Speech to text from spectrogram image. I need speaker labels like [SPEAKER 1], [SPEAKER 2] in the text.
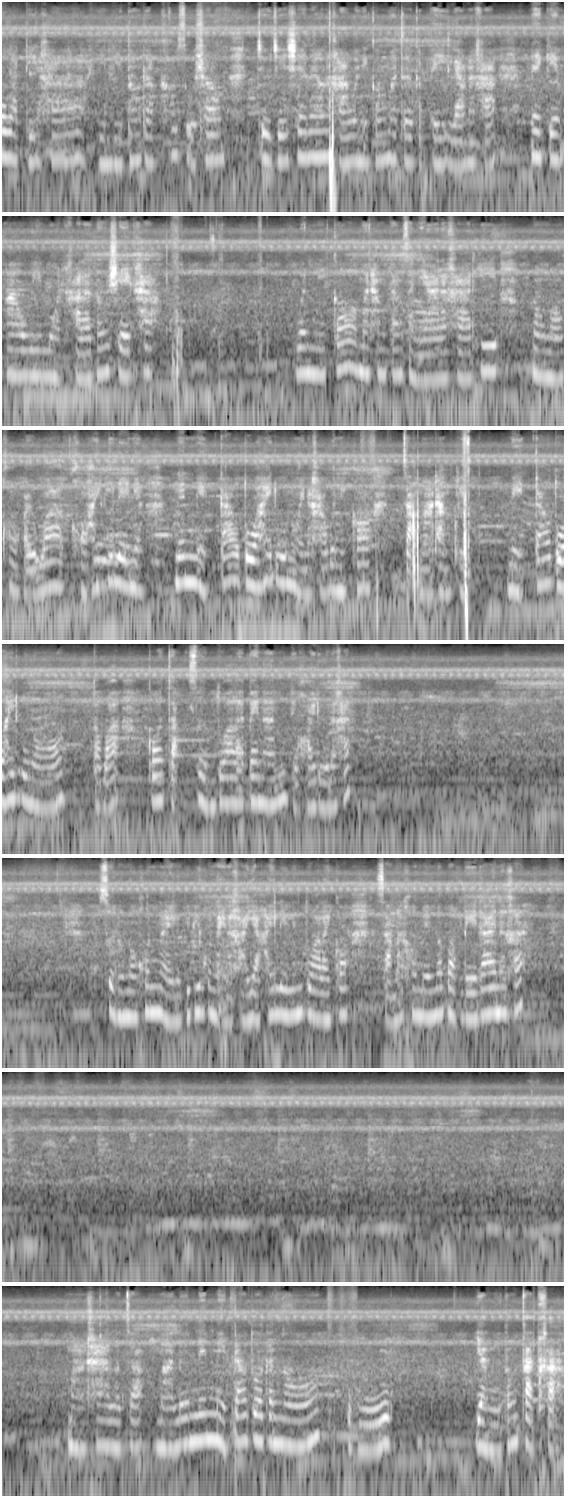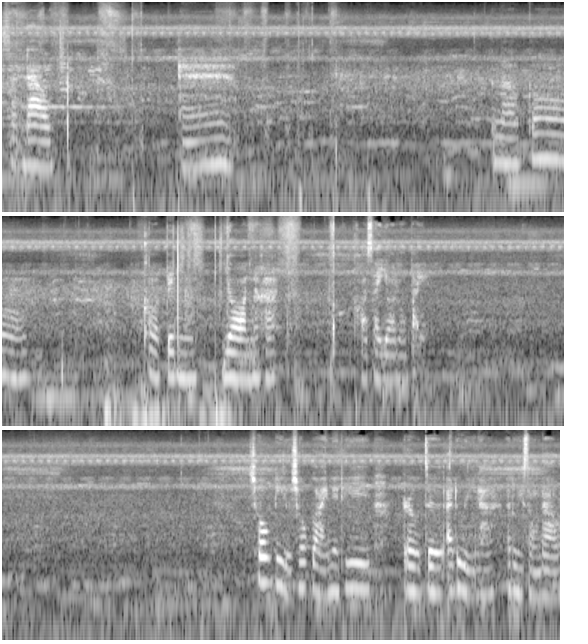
[SPEAKER 1] สวัสดีค่ะ ยินดีต้อนรับเข้าสู่ช่องจิวจีชาแนลนะคะ วันนี้ก็มาเจอกับเลอีกแล้วนะคะ ในเกม RV โหมดคาราโนเชคค่ะ วันนี้ก็มาทำตามสัญญานะคะที่น้องๆขอไว้ว่าขอให้พี่เลเนี่ย เล่นเมด9ตัวให้ดูหน่อยนะคะ วันนี้ก็จะมาทำคลิปเมด9ตัวให้ดูเนาะแต่ว่าก็จะเสริมตัวอะไรไปนั้น เดี๋ยวคอยดูนะคะ ส่วนน้องๆคนไหนหรือพี่ๆคนไหนนะคะ อยากให้เลเล่นตัวอะไรก็สามารถคอมเมนต์มาบอกเลได้นะคะมาค่ะ เราจะมาเริ่มเล่นเมดเก้าตัวกันเนาะ โอ้โห อย่างนี้ต้องจัดค่ะสองดาว อ่า แล้วก็ อเป็นยอนนะคะ ขอใส่ยอนลงไป โชคดีหรือโชคร้ายเนี่ยที่เราเจออดุยนะคะอดุยสองดาว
